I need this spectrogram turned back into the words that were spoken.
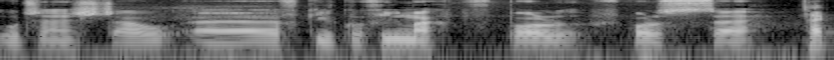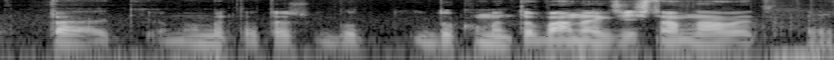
Uczęszczał e, w kilku filmach w, Pol- w Polsce. Tak? Tak, mamy to też udokumentowane gdzieś tam nawet, Fajnie.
